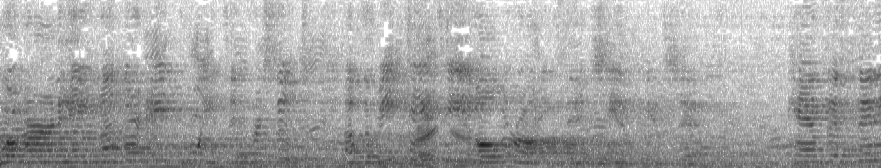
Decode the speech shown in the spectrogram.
will earn another eight points in pursuit of the BKT overall event championship. Kansas City,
